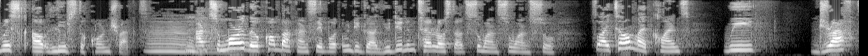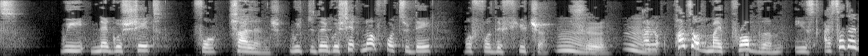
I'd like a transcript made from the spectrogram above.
risk outlives the contract. Mm. And tomorrow they'll come back and say, but Undiga, you didn't tell us that so and so and so. So I tell my clients, we draft, we negotiate for challenge. We negotiate not for today, but for the future. Mm. Sure. Mm. And part of my problem is I started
